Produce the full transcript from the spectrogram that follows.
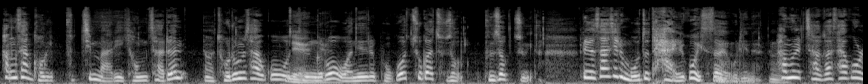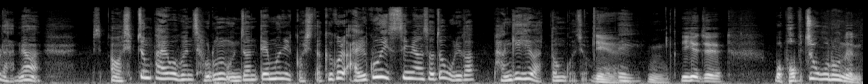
항상 거기 붙인 말이 경찰은 어, 졸음 사고 예, 등으로 예. 원인을 보고 추가 주석, 분석 중이다. 그리고 사실은 모두 다 알고 있어요. 음, 우리는 음. 화물차가 사고를 나면 어, 10중 8구 그건 졸음 운전 때문일 것이다. 그걸 알고 있으면서도 우리가 방기해 왔던 거죠. 예. 네. 음. 이게 이제 뭐 법적으로는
